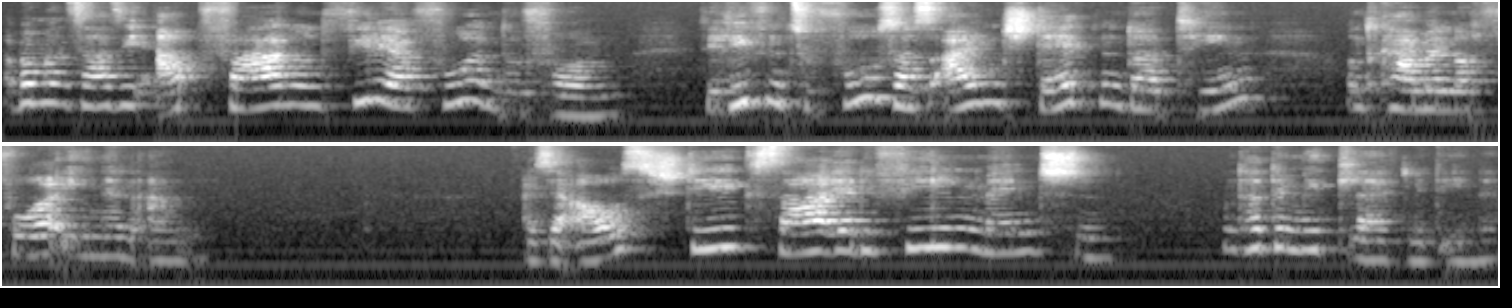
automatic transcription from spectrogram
Aber man sah sie abfahren und viele erfuhren davon. Sie liefen zu Fuß aus allen Städten dorthin und kamen noch vor ihnen an. Als er ausstieg, sah er die vielen Menschen und hatte Mitleid mit ihnen,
